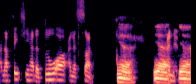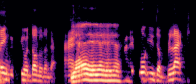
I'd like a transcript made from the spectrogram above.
and I think she had a daughter and a son. Yeah. Yeah, and they yeah. staying with you and Donald and that. And, yeah, yeah, yeah, yeah, yeah. And they brought you the black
